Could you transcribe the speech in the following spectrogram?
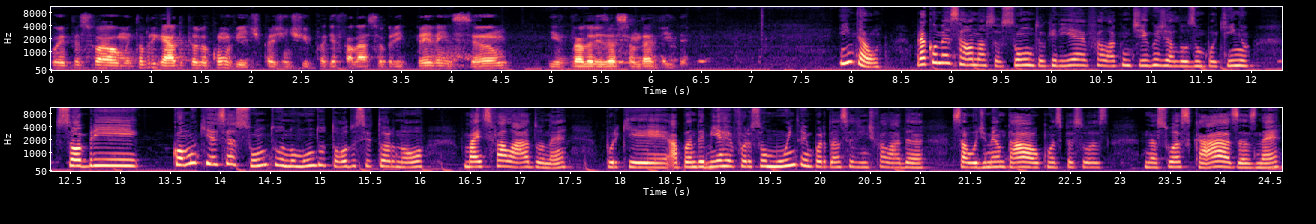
Oi, pessoal. Muito obrigado pelo convite para a gente poder falar sobre prevenção e valorização da vida. Então, para começar o nosso assunto, eu queria falar contigo, Jaluz, um pouquinho sobre como que esse assunto no mundo todo se tornou mais falado, né? Porque a pandemia reforçou muito a importância de a gente falar da saúde mental com as pessoas nas suas casas, né?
